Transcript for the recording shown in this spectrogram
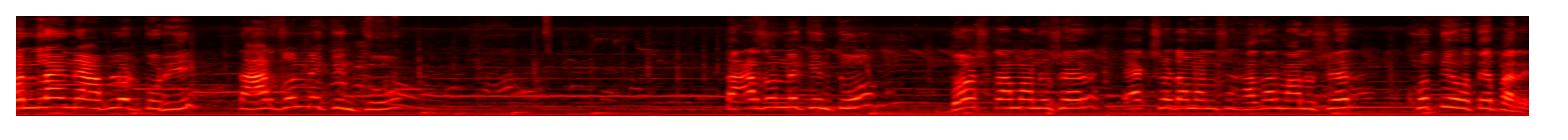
অনলাইনে আপলোড করি, তার জন্য কিন্তু, তার জন্য কিন্তু দশটা মানুষের, একশোটা মানুষের, হাজার মানুষের ক্ষতি হতে পারে।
